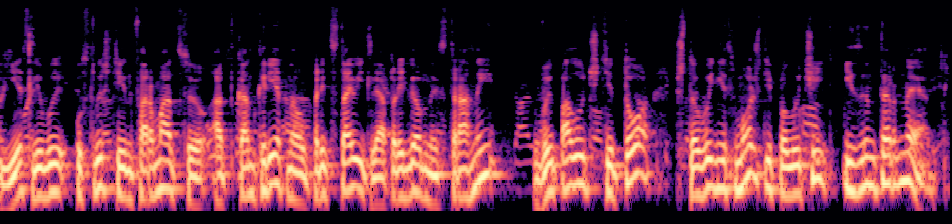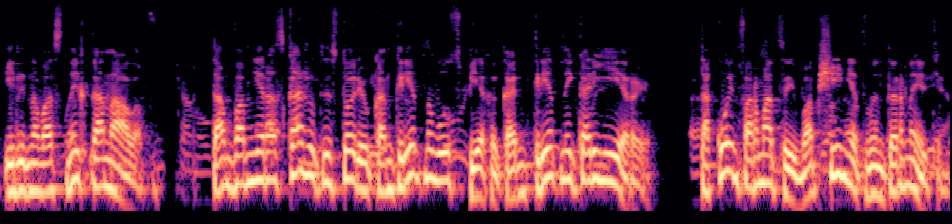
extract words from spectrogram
Если вы услышите информацию от конкретного представителя определенной страны, вы получите то, что вы не сможете получить из интернета или новостных каналов. Там вам не расскажут историю конкретного успеха, конкретной карьеры. Такой информации вообще нет в интернете.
